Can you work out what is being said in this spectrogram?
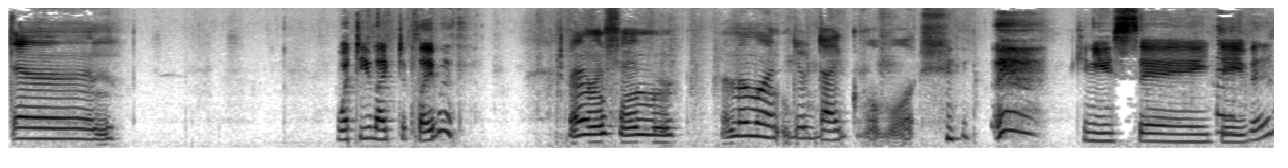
done. What do you like to play with? I'm I'm want to like robots. Can you say David?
